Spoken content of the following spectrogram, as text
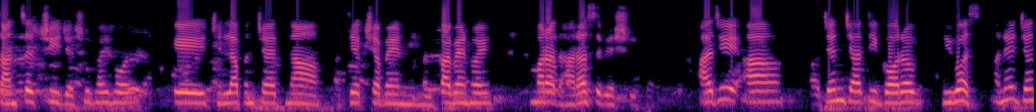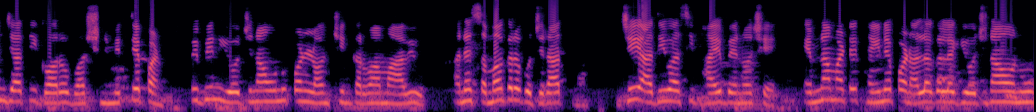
સાંસદ શ્રી જશુભાઈ હોય કે જિલ્લા પંચાયતના અધ્યક્ષાબેન મલકાબેન હોય અમારા ધારાસભ્યશ્રી હોય. આજે આ જનજાતિ ગૌરવ દિવસ અને જનજાતિ ગૌરવ વર્ષ નિમિત્તે પણ વિભિન્ન યોજનાઓનું પણ લોન્ચિંગ કરવામાં આવ્યું અને સમગ્ર ગુજરાતમાં જે આદિવાસી ભાઈ બહેનો છે, એમના માટે થઈને પણ અલગ અલગ યોજનાઓનું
